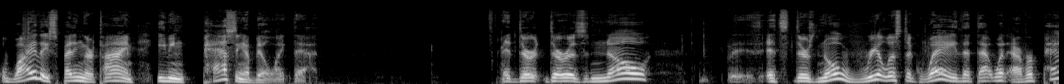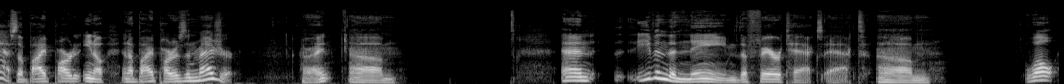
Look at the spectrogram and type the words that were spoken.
why are they spending their time even passing a bill like that? There, there is no, it's, there's no realistic way that that would ever pass a bipartisan, you know, in a bipartisan measure. All right. Um, and even the name, the Fair Tax Act, um, well,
